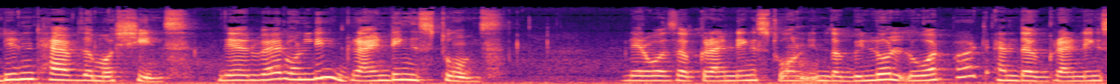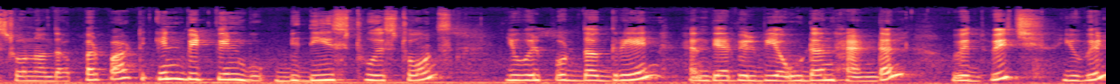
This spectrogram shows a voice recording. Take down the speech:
didn't have the machines, there were only grinding stones there was a grinding stone in the below lower part and the grinding stone on the upper part. In between these two stones you will put the grain and there will be a wooden handle with which you will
